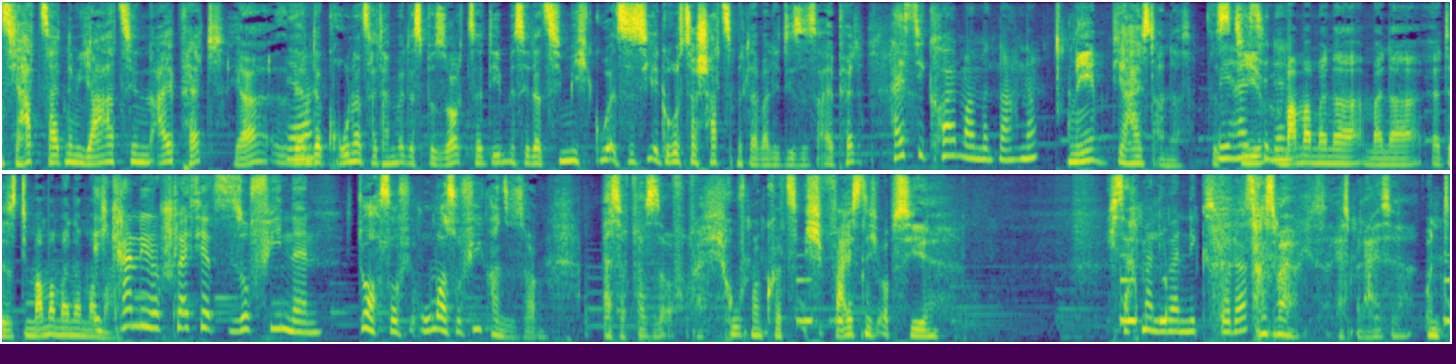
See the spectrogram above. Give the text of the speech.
Sie hat seit einem Jahr hat sie ein iPad, ja. Während der Corona-Zeit haben wir das besorgt. Seitdem ist sie da ziemlich gut. Es ist ihr größter Schatz mittlerweile, dieses iPad. Heißt die Kollmann mit Nachnamen? Nee, die heißt anders. Das Wie ist heißt die sie denn? Mama meiner, meiner, äh, das ist die Mama meiner Mama. Ich kann die doch schlecht jetzt Sophie nennen. Doch, Sophie, Oma Sophie kann sie sagen. Also passen Sie auf, ich rufe mal kurz. Ich weiß nicht, ob sie. Ich sag mal lieber nix, oder? Sagen Sie mal erstmal leise. Und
